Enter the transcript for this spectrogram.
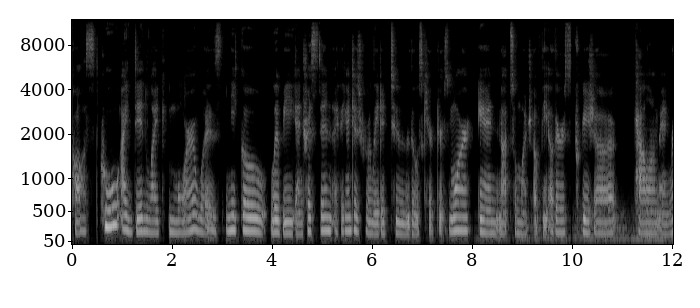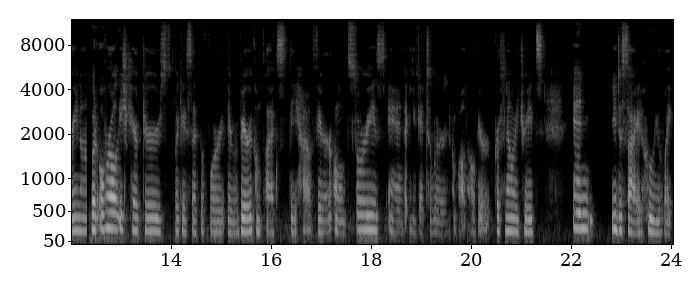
cost. Who I did like more was Nico, Libby, and Tristan. I think I just related to those characters more and not so much of the others, Parisa, Callum, and Reina. But overall, each characters, like I said before, they're very complex. They have their own stories and you get to learn about all their personality traits and you decide who you like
